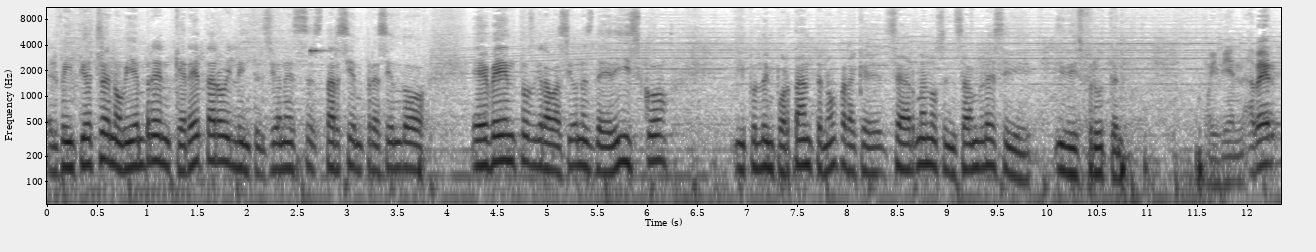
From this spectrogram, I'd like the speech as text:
el 28 de noviembre en Querétaro, y la intención es estar siempre haciendo eventos, grabaciones de disco, y pues lo importante, ¿no? Para que se armen los ensambles y, y disfruten. Muy bien. A ver,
